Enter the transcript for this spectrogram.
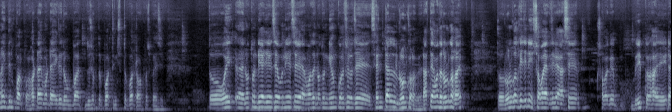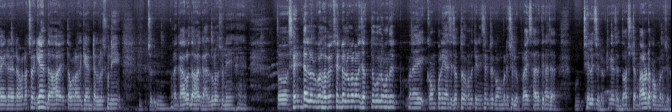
অনেক দিন পর পর হঠাৎ মোটা একদিন রোববার, দু সপ্তাহ পর, তিন সপ্তাহ পর আউট পাস পেয়েছি। তো ওই নতুন ডিআইজি এসে, উনি এসে আমাদের নতুন নিয়ম করেছিল যে সেন্ট্রাল রোল কল হবে। রাতে আমাদের রোল কল হয়। তো রোল কল কি জিনিস? সবাই এক জায়গায় আসে, সবাইকে ব্রিফ করা হয়, এটা এটা এটা। মানে জ্ঞান দেওয়া হয়। তো আমরা জ্ঞানটাগুলো শুনি মানে গালও দেওয়া হয় গালগুলো শুনি। তো সেন্ট্রাল রোল কল হবে। সেন্ট্রাল রোল কল মানে যতগুলো আমাদের মানে কোম্পানি আছে, যত আমাদের ট্রেনিং সেন্টার কোম্পানি ছিল, প্রায় সাড়ে তিন হাজার ছেলে ছিল, ঠিক আছে? দশটা, বারোটা কোম্পানি ছিল,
